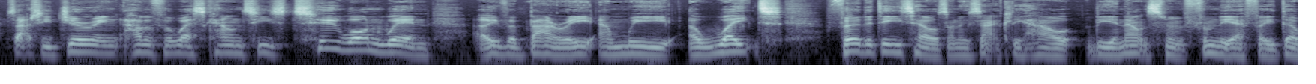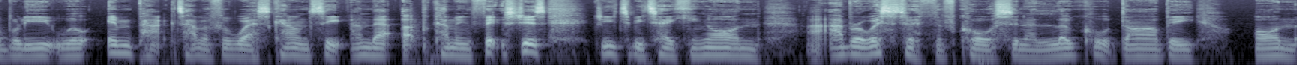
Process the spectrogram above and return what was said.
It's actually during Haverfordwest County's 2 1 win over Barry, and we await further details on exactly how the announcement from the FAW will impact Haverfordwest County and their upcoming fixtures, due to be taking on uh, Aberystwyth, of course, in a local derby on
